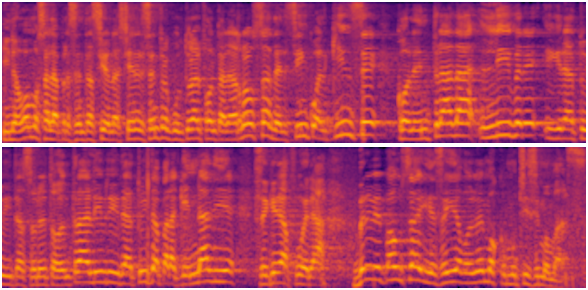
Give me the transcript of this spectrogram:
y nos vamos a la presentación allí en el Centro Cultural Fontana Rosa del 5 al 15 con entrada libre y gratuita, sobre todo entrada libre y gratuita para que nadie se quede afuera. Breve pausa y enseguida volvemos con muchísimo más.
